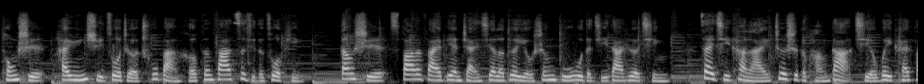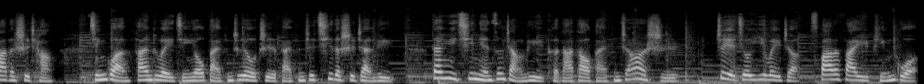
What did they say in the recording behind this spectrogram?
同时还允许作者出版和分发自己的作品。当时，Spotify 便展现了对有声读物的极大热情。在其看来，这是个庞大且未开发的市场。尽管 Findway 仅有百分之六至百分之七的市占率，但预期年增长率可达到百分之二十。这也就意味着，Spotify 与苹果、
